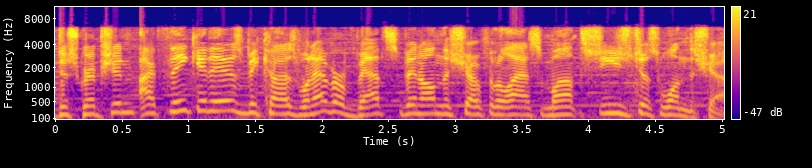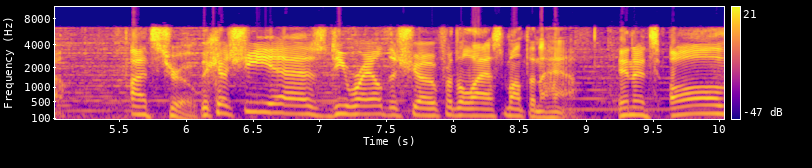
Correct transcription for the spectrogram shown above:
description? I think it is because whenever Beth's been on the show for the last month, she's just won the show That's true. because she has derailed the show for the last month and a half. And it's all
